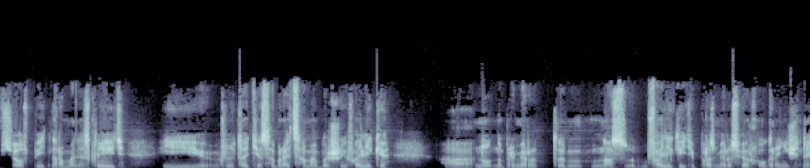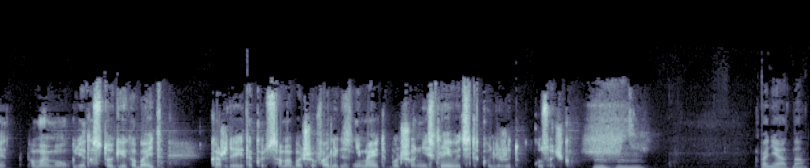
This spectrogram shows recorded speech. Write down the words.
все успеть нормально склеить и в результате собрать самые большие файлики. А, ну, например, вот эм, у нас файлики эти по размеру сверху ограничены, по-моему, где-то 100 гигабайт. Каждый такой самый большой файлик занимает, и больше он не склеивается, такой лежит кусочком. Mm-hmm. Понятно.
